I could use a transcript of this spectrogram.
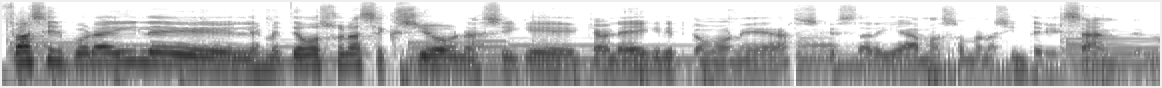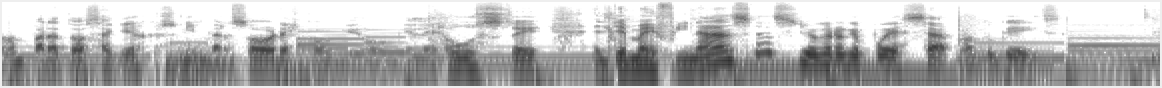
Fácil por ahí les metemos una sección así que, que habla de criptomonedas, que estaría más o menos interesante, ¿no? Para todos aquellos que son inversores o que les guste el tema de finanzas, yo creo que puede ser, ¿no? ¿Tú qué dices? Sí,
